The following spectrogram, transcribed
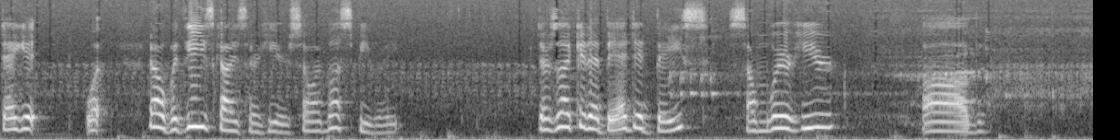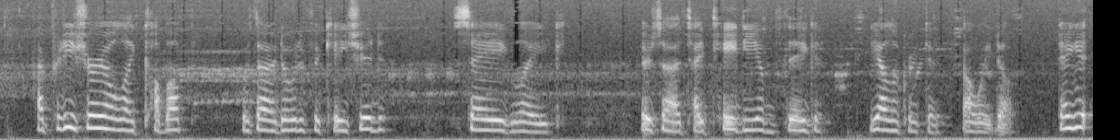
Dang it. What? No, but these guys are here, so I must be right. There's like an abandoned base somewhere here. Um, I'm pretty sure it'll like come up with a notification saying like there's a titanium thing. Yeah, look right there. Oh wait, no. Dang it.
